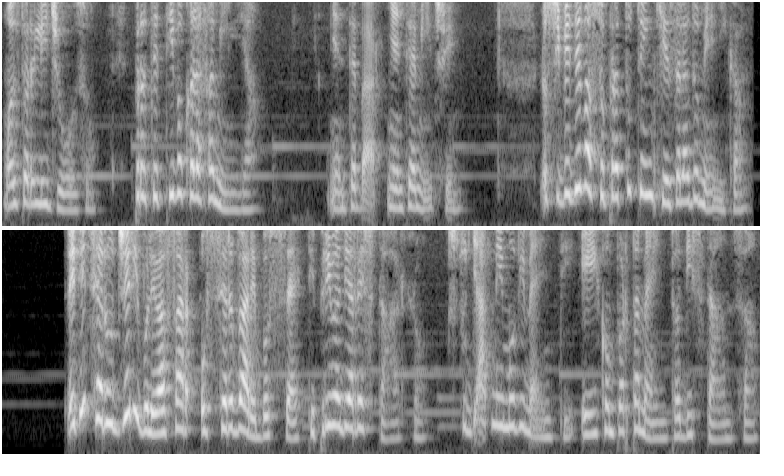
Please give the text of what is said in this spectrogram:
molto religioso, protettivo con la famiglia. Niente bar, niente amici. Lo si vedeva soprattutto in chiesa la domenica. Letizia Ruggeri voleva far osservare Bossetti prima di arrestarlo, studiarne i movimenti e il comportamento a distanza,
